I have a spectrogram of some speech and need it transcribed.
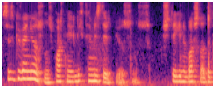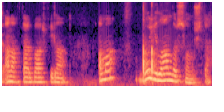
Siz güveniyorsunuz. Partnerlik temizdir diyorsunuz. İşte yeni başladık anahtar var filan. Ama bu yılandır sonuçta.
